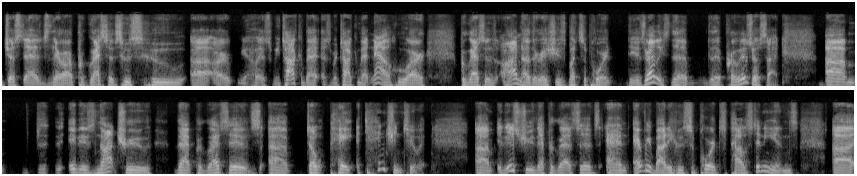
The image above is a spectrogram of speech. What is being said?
just as there are progressives who's who uh, are you know as we talk about as we're talking about now who are progressives on other issues but support the Israelis, the the pro-Israel side. Um, it is not true that progressives uh, don't pay attention to it um, it is true that progressives and everybody who supports Palestinians uh,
